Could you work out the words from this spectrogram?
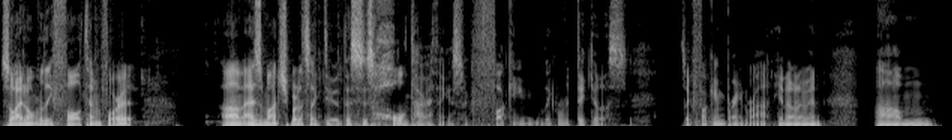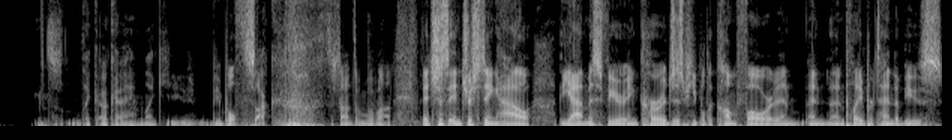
so I don't really fault him for it um as much. But it's like, dude, this is whole entire thing is like fucking like ridiculous. It's like fucking brain rot. You know what I mean? Um, it's like okay, I'm like you, you both suck. it's time to move on. It's just interesting how the atmosphere encourages people to come forward and and and play pretend abuse.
